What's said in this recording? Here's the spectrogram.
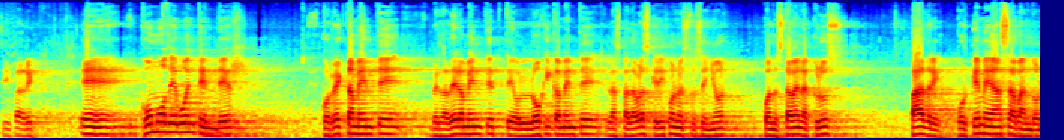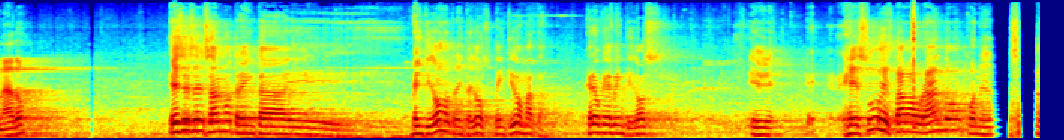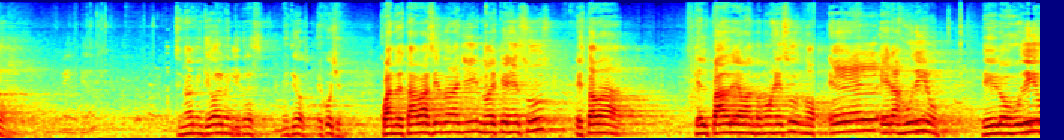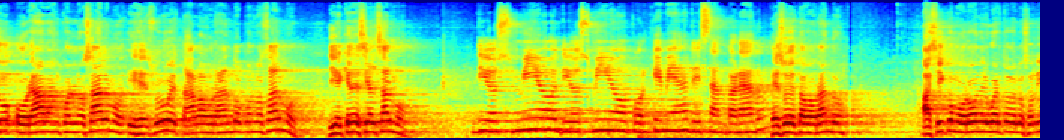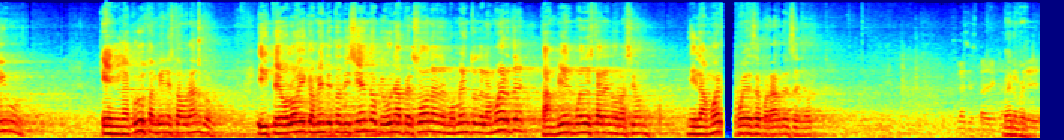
Sí, Padre. Eh, ¿Cómo debo entender correctamente, verdaderamente, teológicamente, las palabras que dijo nuestro Señor cuando estaba en la cruz? Padre, ¿por qué me has abandonado? Ese es el Salmo 30 y 22 o 32, 22 Marta, creo que es 22. Eh, Jesús estaba orando con el. Si no es el 22, el 23, 22, escuchen. Cuando estaba haciendo allí, no es que Jesús estaba, que el Padre abandonó a Jesús, no, él era judío. Y los judíos oraban con los salmos y Jesús estaba orando con los salmos. ¿Y qué decía el salmo? Dios mío, Dios mío, ¿por qué me has desamparado? Jesús estaba orando. Así como oró en el huerto de los olivos. En la cruz también está orando. Y teológicamente está diciendo que una persona en el momento de la muerte también puede estar en oración. Ni la muerte puede separar del Señor. Gracias, Padre. Bueno, pues. Eh,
